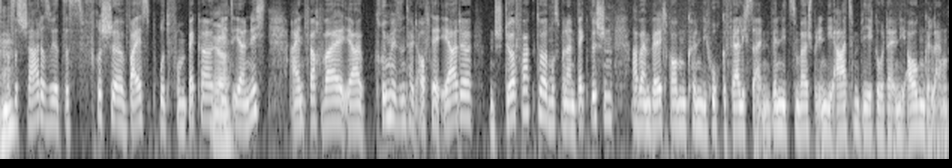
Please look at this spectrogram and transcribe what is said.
Mhm. Das ist schade, so jetzt das frische Weißbrot vom Bäcker ja. geht eher nicht. Einfach weil, ja, Krümel sind halt auf der Erde ein Störfaktor, muss man dann wegwischen. Aber im Weltraum können die hochgefährlich sein, wenn die zum Beispiel in die Atemwege oder in die Augen gelangen.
